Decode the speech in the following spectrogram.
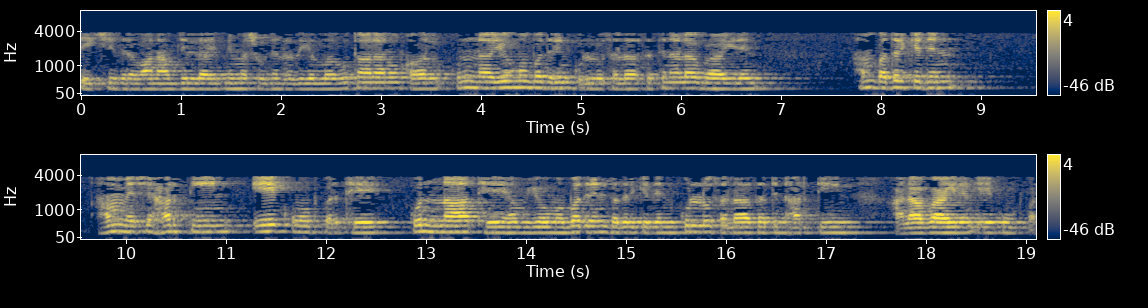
دیکھیے ذروان عبداللہ ابن مسعود رضی اللہ تعالیٰ عنہ قال کننا یوم بدر کل ثلاثت علی بائر ہم بدر کے دن ہم میں سے ہر تین ایک اونٹ پر تھے کننا تھے ہم یوم بدر بدر کے دن کل ثلاثت ہر تین علی ایک اونٹ پر۔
